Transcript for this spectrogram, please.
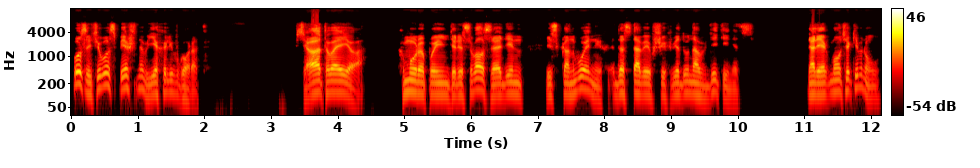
после чего спешно въехали в город. — Все твое! — хмуро поинтересовался один из конвойных, доставивших ведуна в детинец. Олег молча кивнул.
